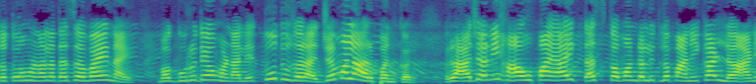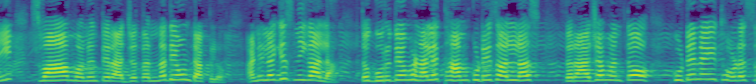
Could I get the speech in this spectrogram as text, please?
तर तो म्हणाला त्याचं वय नाही. मग गुरुदेव म्हणाले तू तुझं राज्य मला अर्पण कर. राजाने हा उपाय ऐकताच कमंडलीतलं पाणी काढलं आणि स्वा म्हणून ते राज्य त्यांना देऊन टाकलं आणि लगेच निघाला. तर गुरुदेव म्हणाले थांब कुठे चाललास? तर राजा म्हणतो कुठे नाही थोडस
